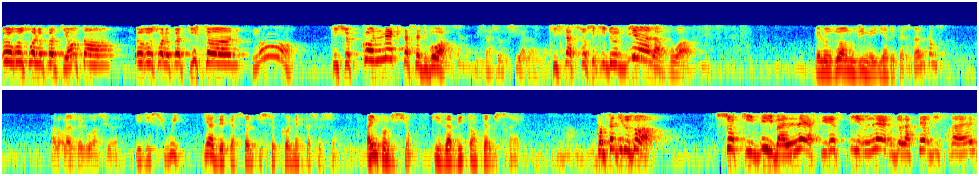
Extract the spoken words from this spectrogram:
heureux soit le peuple qui entend, heureux soit le peuple qui sonne. Non, qui se connecte à cette voix. Qui s'associe à la voix. Qui s'associe, qui devient la voix. Et le Zohar nous dit, mais il y a des personnes comme ça. Alors là, je vais vous rassurer. Ils disent, oui, il y a des personnes qui se connectent à ce son, à une condition, qu'ils habitent en terre d'Israël. Comme ça dit le Zohar. Ceux qui vivent à l'air, qui respirent l'air de la terre d'Israël,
